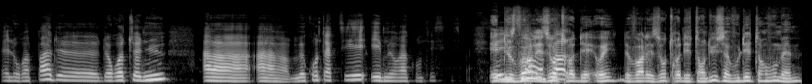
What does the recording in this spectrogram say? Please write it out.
elle n'aura pas de, de retenue à, à me contacter et me raconter ce qui se passe. Et, Et de voir, les parle- autres dé- oui, de voir les autres détendus, ça vous détend vous-même?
